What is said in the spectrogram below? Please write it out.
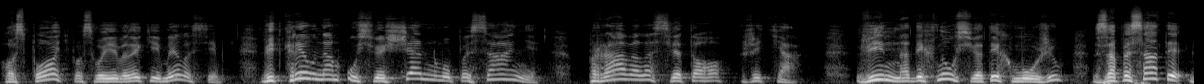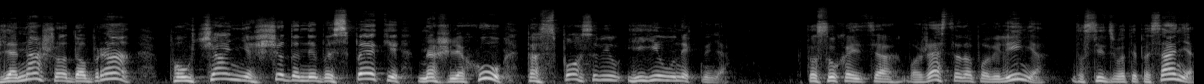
Господь по своїй великій милості відкрив нам у священному писанні правила святого життя. Він надихнув святих мужів записати для нашого добра повчання щодо небезпеки на шляху та способів її уникнення. Хто слухається божественного повеління, досліджувати Писання,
